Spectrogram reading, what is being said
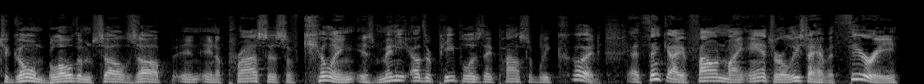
to go and blow themselves up in, in a process of killing as many other people as they possibly could. I think I have found my answer, or at least I have a theory.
